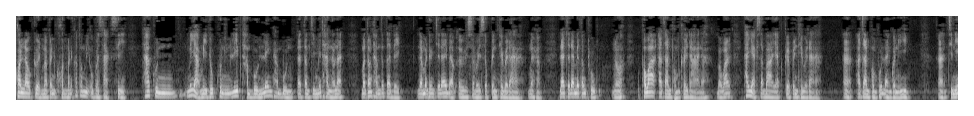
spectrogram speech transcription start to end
คนเราเกิดมาเป็นคนมันก็ต้องมีอุปสรรคสิ ถ้าคุณไม่อยากมีทุกข์คุณรีบทำบุญเร่งทำบุญ แต่ตามจริงไม่ทันแล้วแหละ มันต้องทำตั้งแต่เด็ก แล้วมันถึงจะได้แบบเออสบายสุขเป็นเทวดานะครับ และจะได้ไม่ต้องทุกข์เนาะ เพราะว่าอาจารย์ผมเคยด่านะบอกว่าถ้าอยากสบายอะเกิดเป็นเทวดา อะอาจารย์ผมพูดแรงกว่านี้อีก อะทีนี้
